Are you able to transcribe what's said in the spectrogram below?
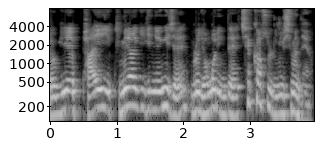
여기에 바이 구매하기 기능이 이제 물론 영원인데 체크아웃을 누르시면 돼요.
